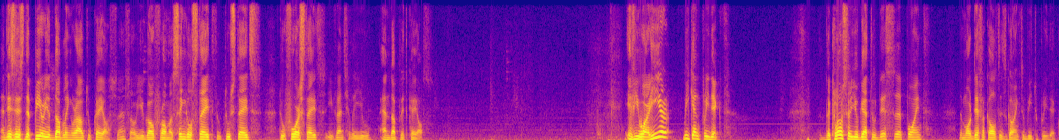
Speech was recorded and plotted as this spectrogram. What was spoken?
And this is the period doubling route to chaos. Eh? So you go from a single state to two states, to four states, eventually you end up with chaos. If you are here, we can predict. The closer you get to this uh, point, the more difficult it's going to be to predict.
